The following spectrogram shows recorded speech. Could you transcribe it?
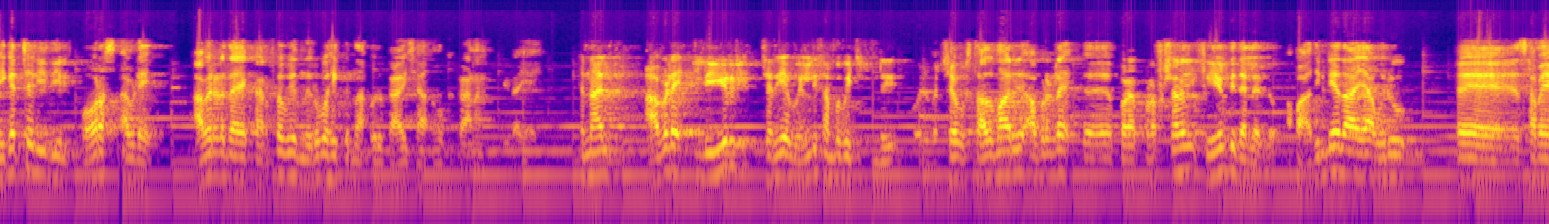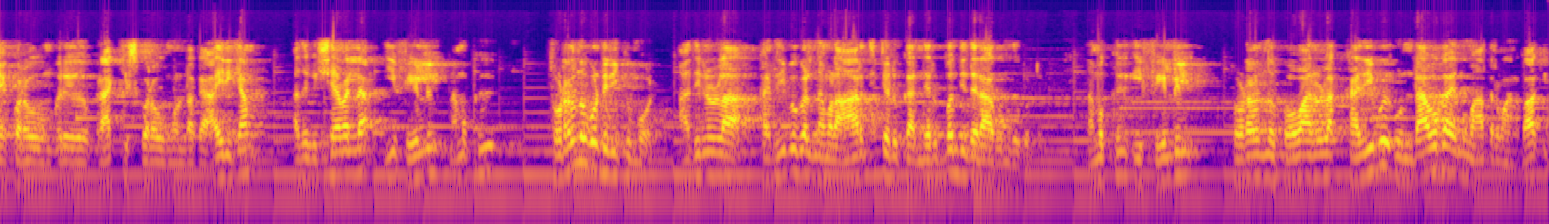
മികച്ച രീതിയിൽ കോറസ് അവിടെ അവരുടേതായ കർത്തവ്യം നിർവഹിക്കുന്ന ഒരു കാഴ്ച നമുക്ക് കാണാൻ ഇടയായി. എന്നാൽ അവിടെ ലീഡിൽ ചെറിയ വെള്ളി സംഭവിച്ചിട്ടുണ്ട്. ഒരു പക്ഷേ ഉസ്താദ്മാർ അവരുടെ പ്രൊഫഷണൽ ഫീൽഡ് ഫീൽഡിലല്ലല്ലോ അപ്പൊ അതിന്റെതായ ഒരു സമയക്കുറവും ഒരു പ്രാക്ടീസ് കുറവും കൊണ്ടൊക്കെ ആയിരിക്കാം. അത് വിഷയമല്ല. ഈ ഫീൽഡിൽ നമുക്ക് തുടർന്നു കൊണ്ടിരിക്കുമ്പോൾ അതിനുള്ള കഴിവുകൾ നമ്മൾ ആർജിച്ചെടുക്കാൻ നിർബന്ധിതരാകുന്നത് കൊണ്ട് നമുക്ക് ഈ ഫീൽഡിൽ തുടർന്ന് പോകാനുള്ള കഴിവ് ഉണ്ടാവുക എന്ന് മാത്രമാണ്. ബാക്കി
